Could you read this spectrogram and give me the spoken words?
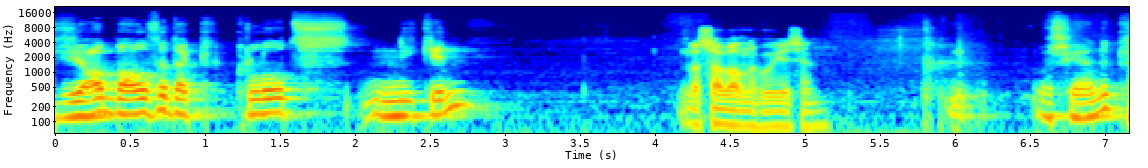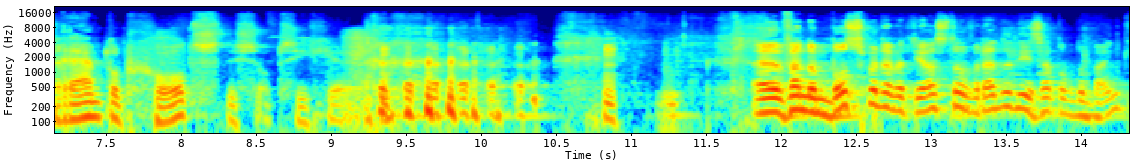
Ja, behalve dat ik Kloots niet ken, Dat zou wel een goeie zijn. waarschijnlijk. Rijmt op goots, dus op zich... eh, Eh, van den Bos, waar we het juist over hadden, die zat op de bank.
